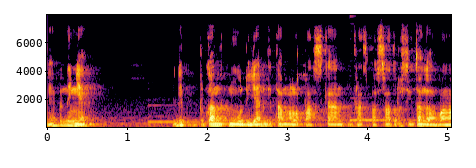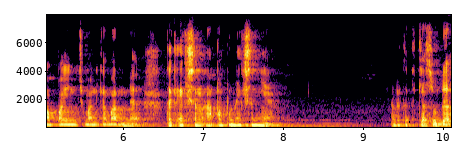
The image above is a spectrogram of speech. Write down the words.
ya penting ya. Jadi bukan kemudian kita melepaskan ikhlas pasrah terus kita nggak ngapa-ngapain cuma di kamar. Enggak. Take action apa pun actionnya. Karena ketika sudah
